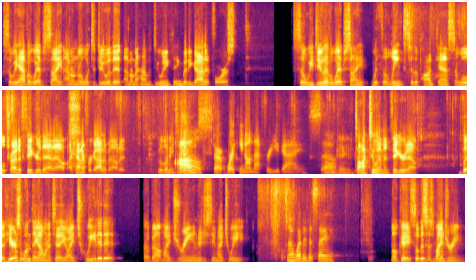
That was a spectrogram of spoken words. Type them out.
So we have a website. I don't know what to do with it. I don't know how to do anything, but he got it for us. So we do have a website with the links to the podcast, and we'll try to figure that out. I kind of forgot about it. But let me tell you I'll this. start working on that for you guys. So. Okay. Talk to him and figure it out. But here's one thing I want to tell you. I tweeted it about my dream. Did you see my tweet? No, what did it say? Okay, so this is my dream.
